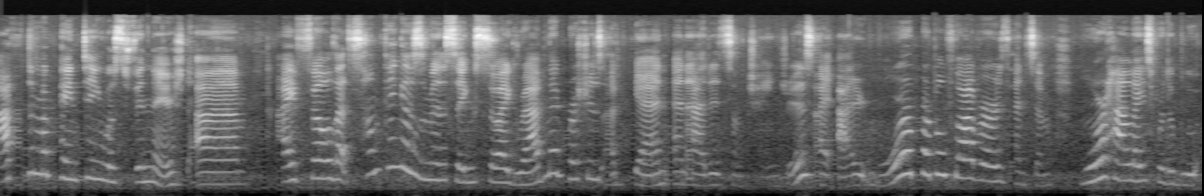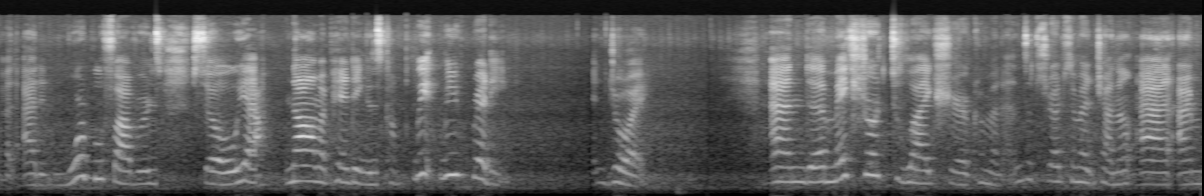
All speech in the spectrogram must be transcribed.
after my painting was finished, um, I felt that something is missing, so I grabbed my brushes again and added some changes. I added more purple flowers and some more highlights for the blue. I added more blue flowers. So yeah, now my painting is completely ready. Enjoy. and uh, make sure to like share comment and subscribe to my channel and i'm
